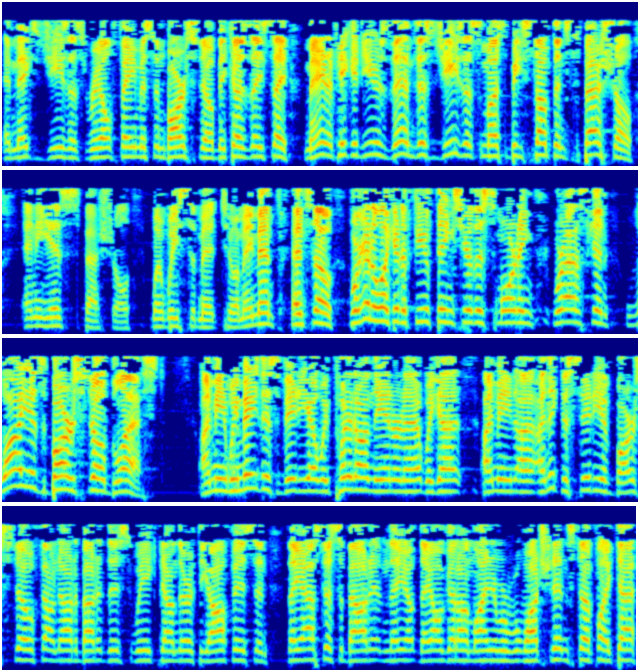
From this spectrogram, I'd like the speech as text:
it makes Jesus real famous in Barstow because they say, man, if he could use them, this Jesus must be something special. And he is special when we submit to him. Amen. And so we're going to look at a few things here this morning. We're asking, why is Barstow blessed? I mean, we made this video, we put it on the internet, we got, I mean, uh, I think the city of Barstow found out about it this week down there at the office and they asked us about it and they, they all got online and were watching it and stuff like that.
